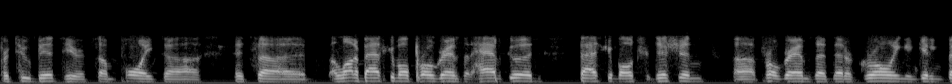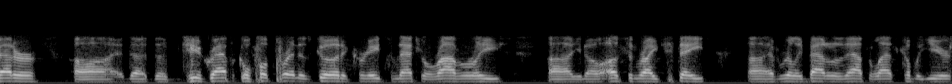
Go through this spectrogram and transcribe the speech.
for two bids here at some point. Uh, it's uh, a lot of basketball programs that have good basketball tradition, uh, programs that, that are growing and getting better. Uh, the, the geographical footprint is good. It creates some natural rivalries. Uh, you know, us and Wright State uh, have really battled it out the last couple of years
